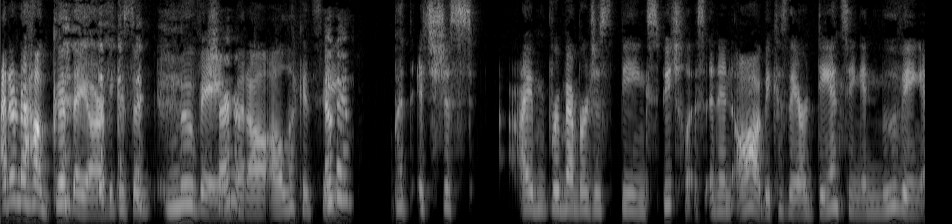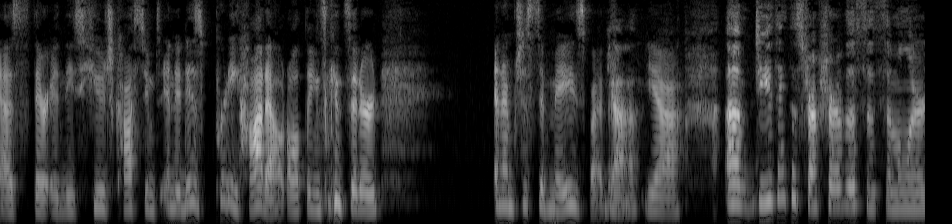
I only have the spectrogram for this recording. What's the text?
I don't know how good they are because they're moving, Sure. but I'll I'll look and see. Okay. But it's just I remember just being speechless and in awe because they are dancing and moving as they're in these huge costumes and it is pretty hot out, all things considered. And I'm just amazed by them. Yeah. Yeah. Um, do you think the structure of this is similar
